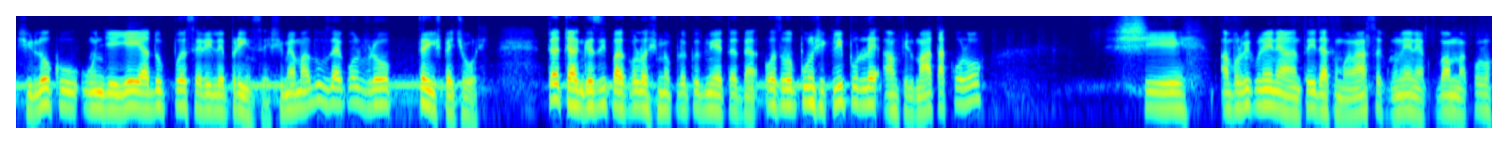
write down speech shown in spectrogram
și locul unde ei aduc păsările prinse. Și mi-am adus de acolo vreo 13 ori. Tot ce am găsit pe acolo și mi-a plăcut mie tot mi O să vă pun și clipurile, am filmat acolo și am vorbit cu nenea întâi dacă mă lasă, cu nenea, cu doamna acolo,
